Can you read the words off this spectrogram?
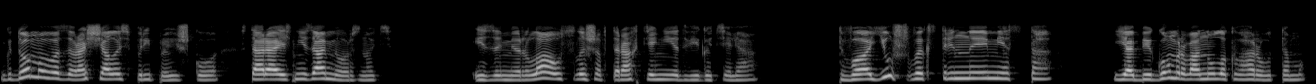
К дому возвращалась в припрыжку, стараясь не замерзнуть, и замерла, услышав тарахтение двигателя. «Твою ж в экстренное место!» Я бегом рванула к воротам,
